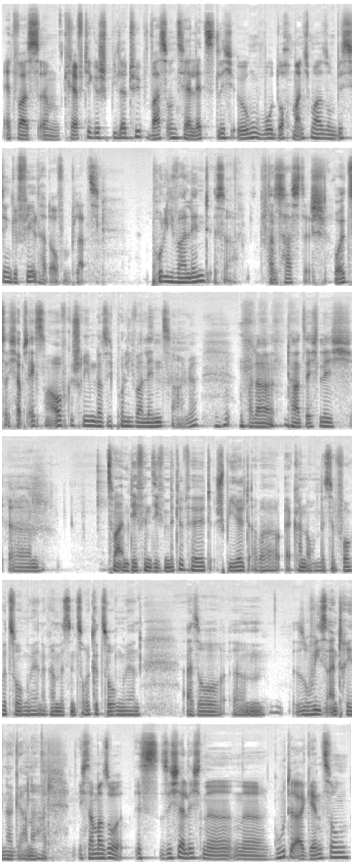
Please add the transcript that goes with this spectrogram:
etwas ähm, kräftige Spielertyp, was uns ja letztlich irgendwo doch manchmal so ein bisschen gefehlt hat auf dem Platz. Polyvalent ist er. Fantastisch. Das, ich habe es extra aufgeschrieben, dass ich polyvalent sage, weil er tatsächlich ähm, zwar im defensiven Mittelfeld spielt, aber er kann auch ein bisschen vorgezogen werden, er kann ein bisschen zurückgezogen werden. Also ähm, so wie es ein Trainer gerne hat. ich sag mal so, ist sicherlich eine, eine gute Ergänzung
